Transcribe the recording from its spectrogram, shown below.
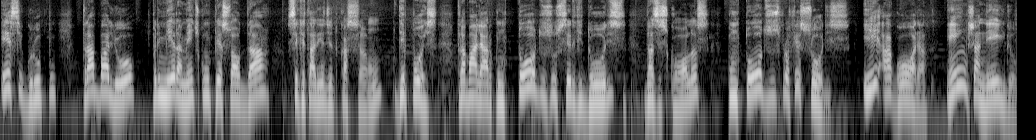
Esse grupo trabalhou primeiramente com o pessoal da Secretaria de Educação, depois trabalharam com todos os servidores das escolas, com todos os professores. E agora, em janeiro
